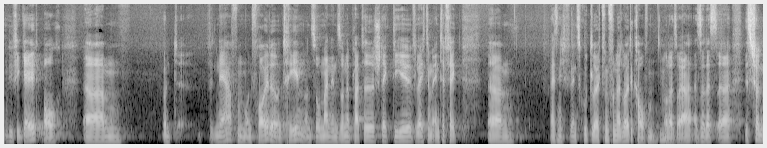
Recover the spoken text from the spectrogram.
wie viel Geld auch ähm, und äh, Nerven und Freude und Tränen und so man in so eine Platte steckt, die vielleicht im Endeffekt ähm, weiß nicht, wenn es gut läuft, 500 Leute kaufen oder so, ja. Also das äh, ist schon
